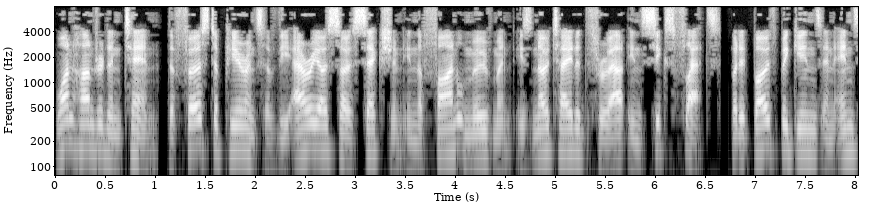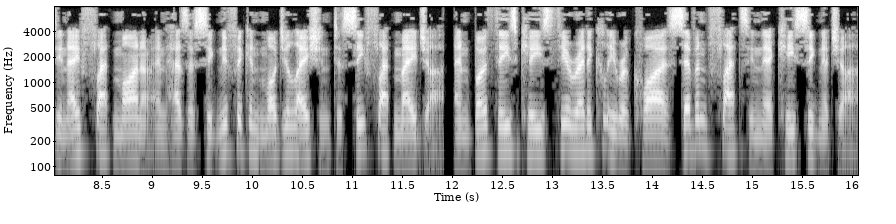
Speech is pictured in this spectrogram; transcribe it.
110, the first appearance of the arioso section in the final movement is notated throughout in six flats, but it both begins and ends in A-flat minor and has a significant modulation to C-flat major, and both these keys theoretically require seven flats in their key signature.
